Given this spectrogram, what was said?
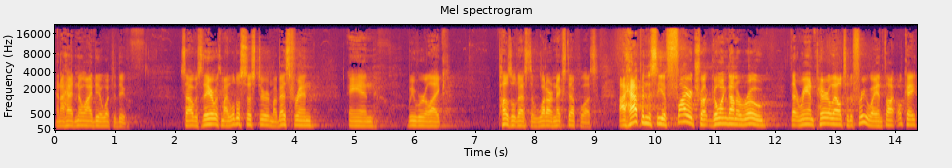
and I had no idea what to do. So I was there with my little sister, my best friend, and we were like puzzled as to what our next step was. I happened to see a fire truck going down a road that ran parallel to the freeway and thought, okay,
